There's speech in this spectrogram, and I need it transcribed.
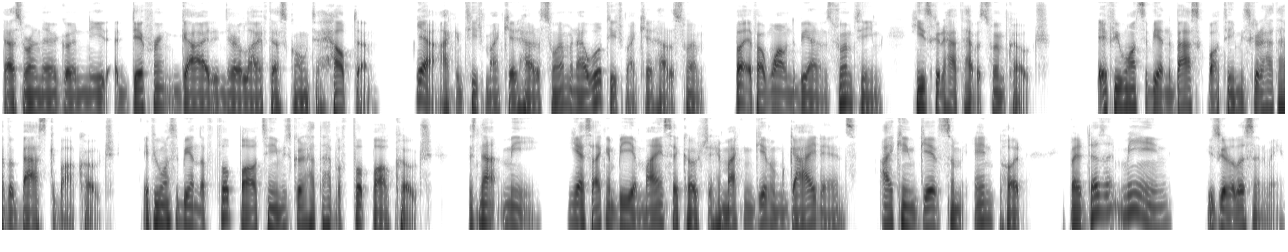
That's when they're going to need a different guide in their life that's going to help them. Yeah, I can teach my kid how to swim and I will teach my kid how to swim. But if I want him to be on the swim team, he's going to have to have a swim coach. If he wants to be on the basketball team, he's going to have to have a basketball coach. If he wants to be on the football team, he's going to have to have a football coach. It's not me. Yes, I can be a mindset coach to him. I can give him guidance. I can give some input, but it doesn't mean he's going to listen to me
